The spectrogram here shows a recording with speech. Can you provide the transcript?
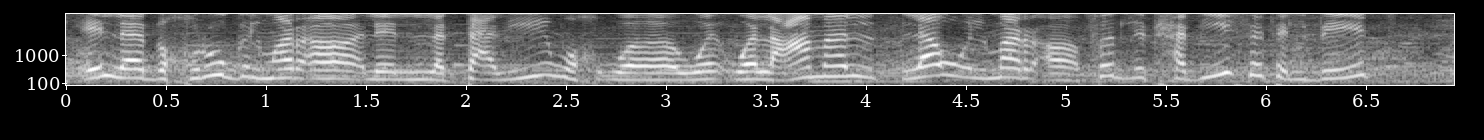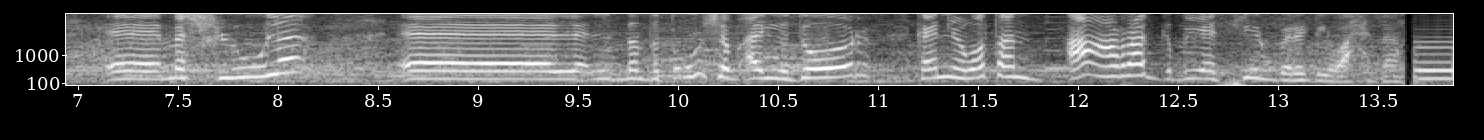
إلا بخروج المرأة للتعليم والعمل. لو المرأة فضلت حبيسة البيت آه، مشلولة آه، ما بتقومش بأي دور كان الوطن أعرج بيسير برجل واحدة.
